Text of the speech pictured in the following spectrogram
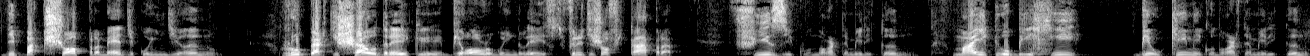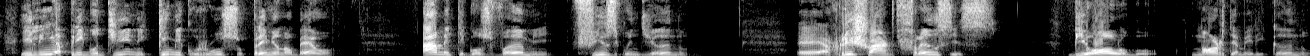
Deepak Chopra, médico indiano, Rupert Sheldrake, biólogo inglês, Fritjof Capra, físico norte-americano, Michael Behe, bioquímico norte-americano, Ilia Prigogine, químico russo, prêmio Nobel, Amit Goswami, físico indiano, é, Richard Francis, biólogo norte-americano,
